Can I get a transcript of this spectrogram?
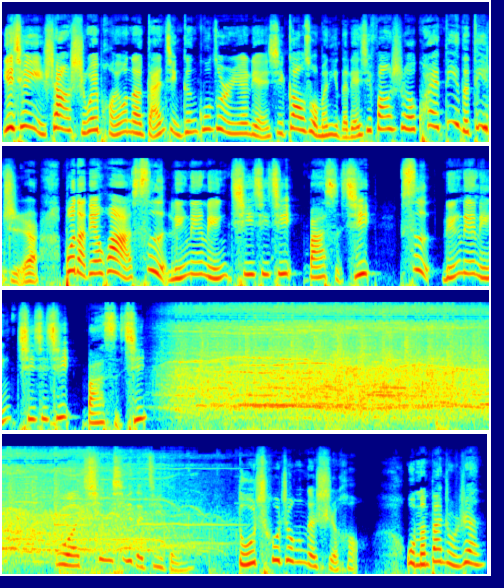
也请以上十位朋友呢，赶紧跟工作人员联系，告诉我们你的联系方式和快递的地址，拨打电话四零零零七七七八四七四零零零七七七八四七。我清晰的记得，读初中的时候。我们班主任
